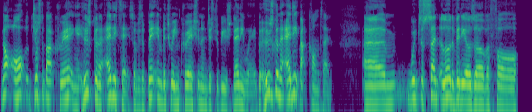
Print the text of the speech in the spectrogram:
Not all, just about creating it. Who's going to edit it? So there's a bit in between creation and distribution anyway, but who's going to edit that content? Um, we've just sent a load of videos over for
